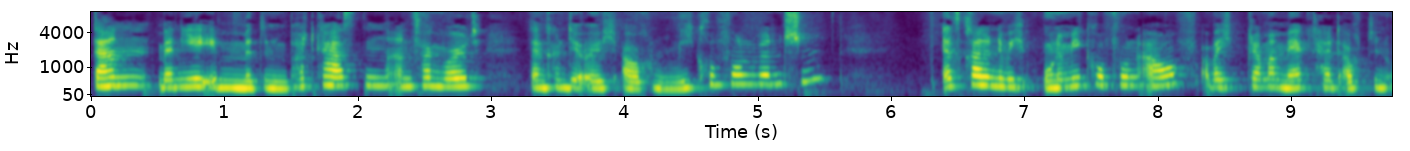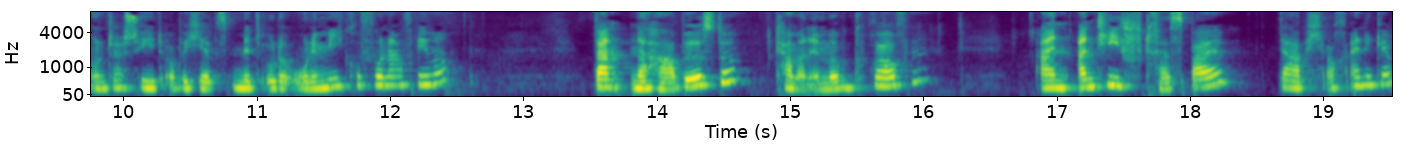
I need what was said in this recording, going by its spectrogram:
Dann, wenn ihr eben mit dem Podcasten anfangen wollt, dann könnt ihr euch auch ein Mikrofon wünschen. Jetzt gerade nehme ich ohne Mikrofon auf, aber ich glaube, man merkt halt auch den Unterschied, ob ich jetzt mit oder ohne Mikrofon aufnehme. Dann eine Haarbürste, kann man immer gebrauchen. Ein Anti-Stressball, da habe ich auch einige.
